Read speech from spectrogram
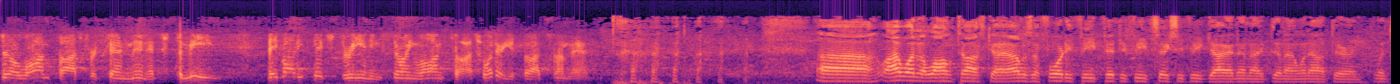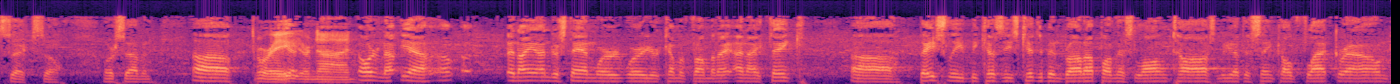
throw long toss for 10 minutes. To me, they've already pitched three innings throwing long toss. What are your thoughts on that? Uh, well, I wasn't a long toss guy. I was a 40 feet, 50 feet, 60 feet guy, and then I then I went out there and went six, so or seven, uh, Or eight yeah. or nine. or not. Yeah, uh, and I understand where where you're coming from, and I and I think. Uh, basically, because these kids have been brought up on this long toss, we got this thing called flat ground.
